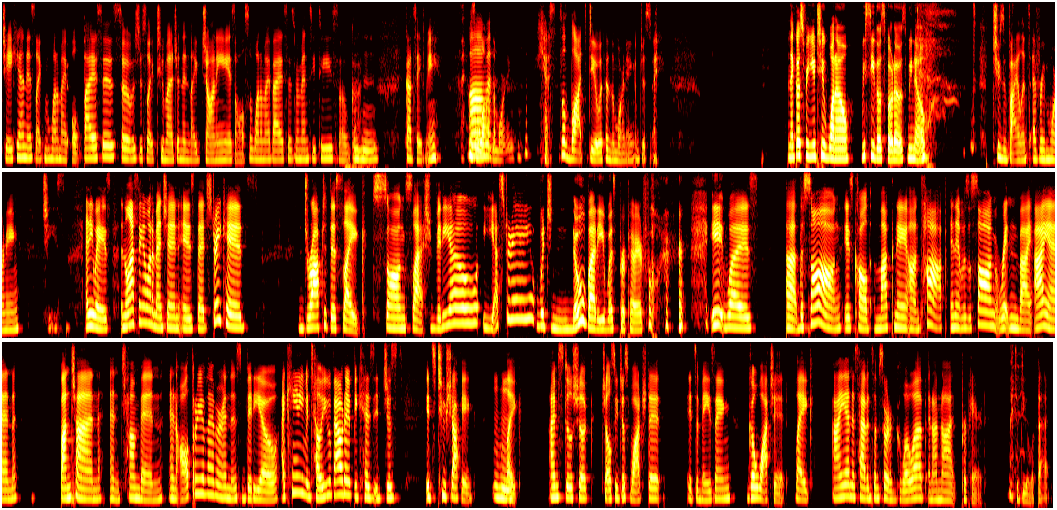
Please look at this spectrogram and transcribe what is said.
Jaehyun is like one of my old biases, so it was just like too much. And then like Johnny is also one of my biases from NCT. So God, Mhm. God save me. It was a Um, lot in the morning. Yes, it's a lot to deal with in the morning. I'm just saying. And that goes for you too, 10. We see those photos. We know. Choose violence every morning. Jeez. Anyways, and the last thing I want to mention is that Stray Kids dropped this like song slash video yesterday, which nobody was prepared for. it was uh the song is called Maknae on Top, and it was a song written by I.N, Banchan, and Changbin, and all three of them are in this video. I can't even tell you about it because it just it's too shocking. Mhm. Like, I'm still shook. Chelsea just watched it. It's amazing. Go watch it. Like, I.N is having some sort of glow up, and I'm not prepared to deal with that.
